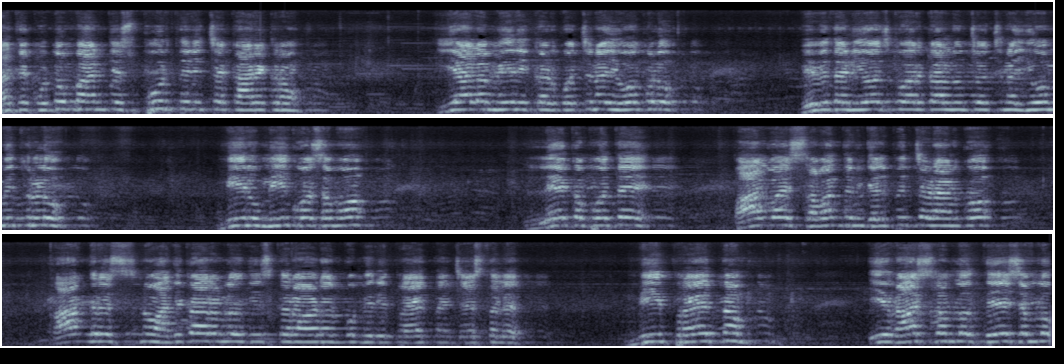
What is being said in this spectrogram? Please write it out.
ప్రతి కుటుంబానికి స్ఫూర్తినిచ్చే కార్యక్రమం. ఇవాళ మీరు ఇక్కడికి వచ్చిన యువకులు వివిధ నియోజకవర్గాల నుంచి వచ్చిన యువమిత్రులు మీరు మీకోసమో లేకపోతే పాల్వాయి స్రవంతిని గెలిపించడానికో కాంగ్రెస్ను అధికారంలోకి తీసుకురావడానికో మీరు ఈ ప్రయత్నం చేస్తలేరు. మీ ప్రయత్నం ఈ రాష్ట్రంలో దేశంలో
